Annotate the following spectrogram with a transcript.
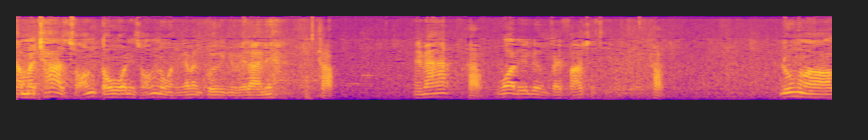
ธรรมชาติสองตัวนี่สองหน่วยกำลังคุยอยู่เวลาเนี้ยครับ เห็นไหมฮะครับว่าด้วยเรื่องไฟฟ้าสถิตครับ ลุงหมอก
